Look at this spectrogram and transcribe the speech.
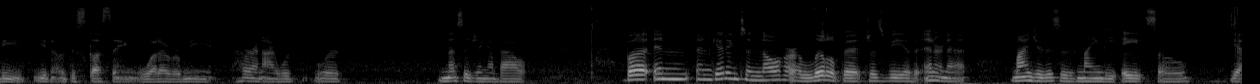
be, you know, discussing whatever me, her and I were, were messaging about. But in, in getting to know her a little bit just via the internet, mind you, this is 98, so yeah,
